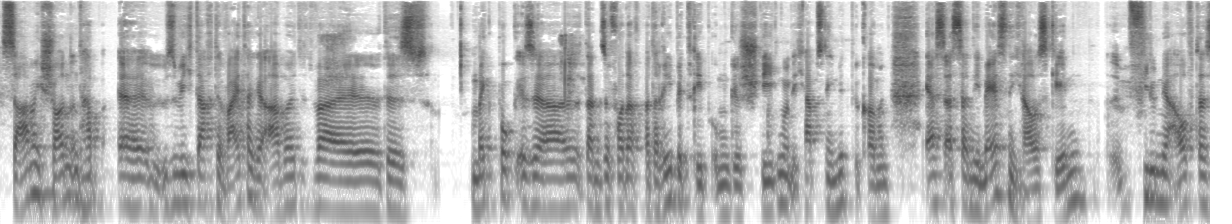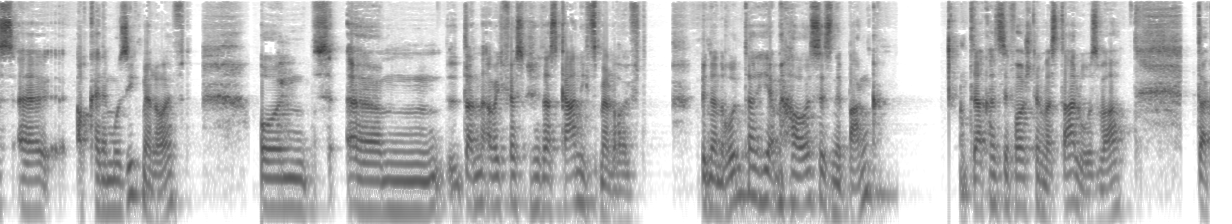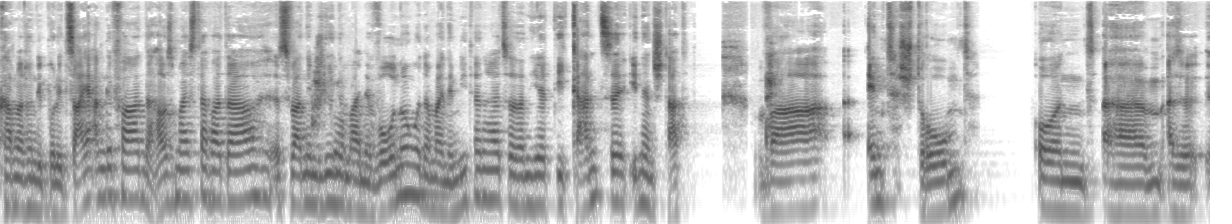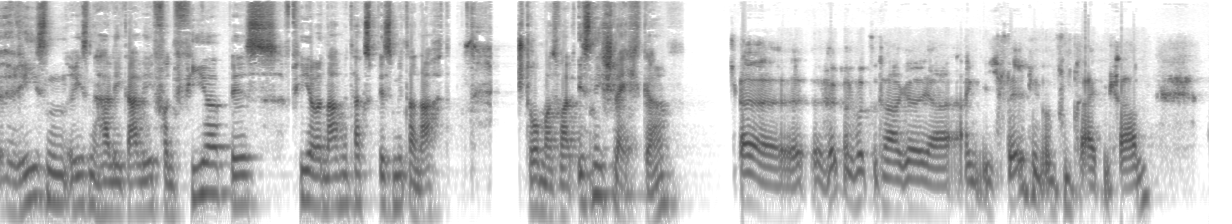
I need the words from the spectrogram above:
sah mich schon und habe, äh, so wie ich dachte, weitergearbeitet, weil das MacBook ist ja dann sofort auf Batteriebetrieb umgestiegen und ich habe es nicht mitbekommen. Erst als dann die Mails nicht rausgehen, fiel mir auf, dass äh, auch keine Musik mehr läuft. Und ähm, dann habe ich festgestellt, dass gar nichts mehr läuft. Bin dann runter, hier im Haus ist eine Bank. Und da kannst du dir vorstellen, was da los war. Da kam dann schon die Polizei angefahren, der Hausmeister war da. Es war nämlich nicht nur meine Wohnung oder meine Mieteinheit, sondern hier die ganze Innenstadt war entstromt. Und ähm, also riesen, riesen Halligalli von vier bis vier Uhr nachmittags bis Mitternacht. Stromausfall ist nicht schlecht, gell? Äh, hört man heutzutage ja eigentlich selten in unserem Breitenkram.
